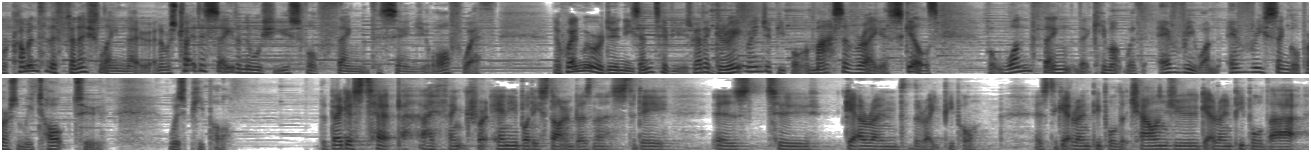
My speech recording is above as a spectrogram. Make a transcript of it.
We're coming to the finish line now, and I was trying to decide on the most useful thing to send you off with. Now, when we were doing these interviews, we had a great range of people, a massive variety of skills, but one thing that came up with everyone, every single person we talked to, was people. The biggest tip, I think, for anybody starting business today is to get around the right people. Is to get around people that challenge you, get around people that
